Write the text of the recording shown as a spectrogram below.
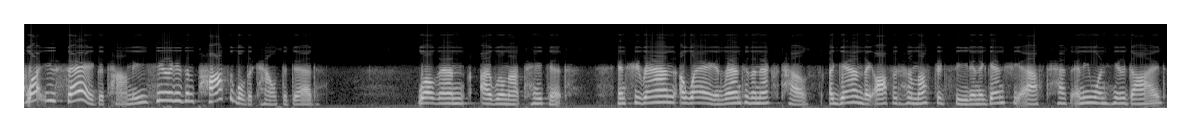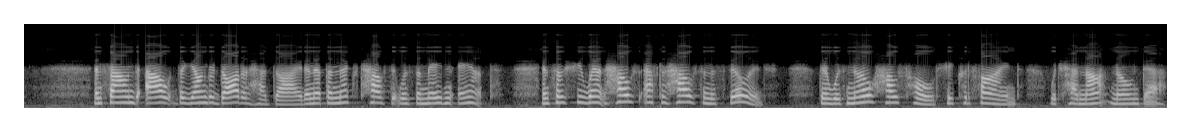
What you say, Gotami? Here it is impossible to count the dead. Well, then I will not take it. And she ran away and ran to the next house. Again they offered her mustard seed, and again she asked, Has anyone here died? And found out the younger daughter had died, and at the next house it was the maiden aunt. And so she went house after house in this village. There was no household she could find which had not known death.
